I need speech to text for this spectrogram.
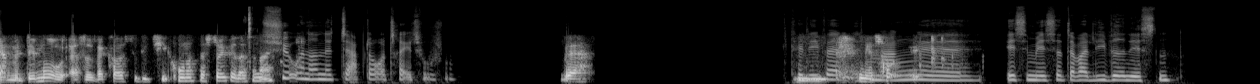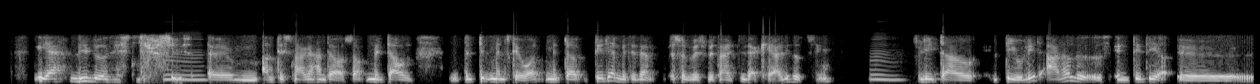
jamen det må, altså hvad koster de 10 kroner per stykke eller sådan noget? 700 net tabt over 3.000. Ja, Det er alligevel Men jeg tror- mange øh, sms'er, der var lige ved næsten. ja lige ved næsten. Mm. Mm. Øhm, om det snakker han der også om, men der er jo, det, man skal jo også, men der, det der med det der, altså hvis vi snakker det der kærlighed ting, Mm. Fordi der er jo, det er jo lidt anderledes end det der, øh,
